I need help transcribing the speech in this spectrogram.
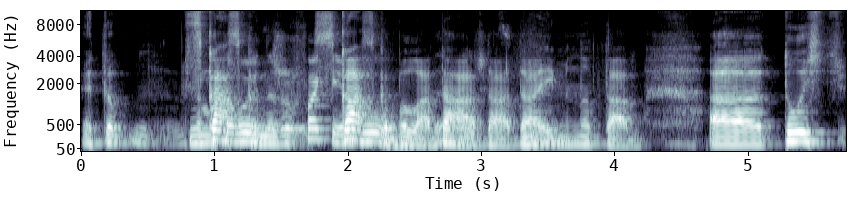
это на сказка, на журфаке сказка была, да, да, да, да, именно там. А, то есть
